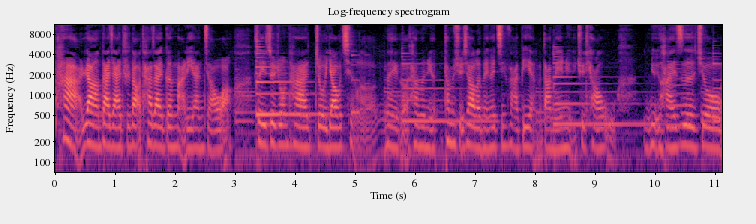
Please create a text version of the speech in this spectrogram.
怕让大家知道他在跟玛丽安交往，所以最终他就邀请了那个他们女他们学校的那个金发碧眼的大美女去跳舞，女孩子就。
